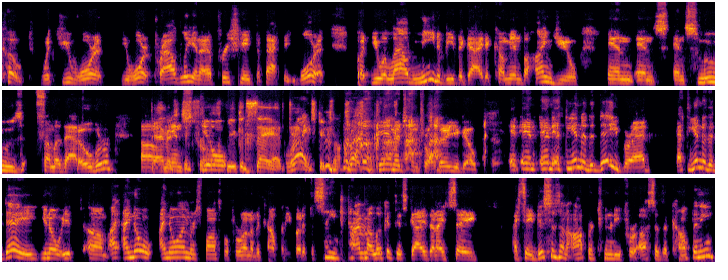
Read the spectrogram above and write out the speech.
coat, which you wore it you wore it proudly and i appreciate the fact that you wore it but you allowed me to be the guy to come in behind you and and and smooth some of that over um, damage and control. Still, you could say it. Damage right. Control. right. Damage control. There you go. And, and and at the end of the day, Brad, at the end of the day, you know, it. Um, I, I know I know I'm responsible for running the company, but at the same time, I look at this guy and I say, I say this is an opportunity for us as a company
